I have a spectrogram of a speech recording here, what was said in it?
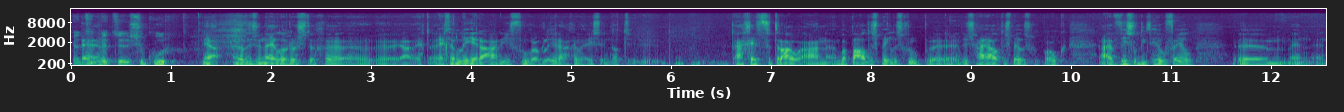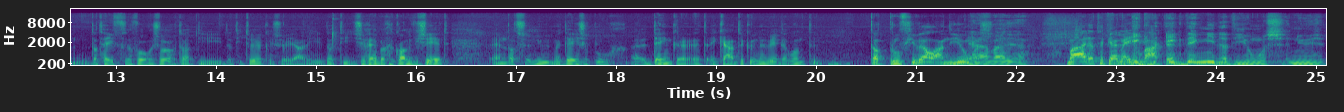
Met, En- met eh, Sukur. Ja, en dat is een hele rustige, eh, eh, ja, echt, echt een leraar. Die is vroeger ook leraar geweest. En dat, eh, hij geeft vertrouwen aan een bepaalde spelersgroep. Dus hij houdt de spelersgroep ook, hij wisselt niet heel veel. Ehm, en, en dat heeft ervoor gezorgd dat die, dat die Turkers ja, die, dat die zich hebben gekwalificeerd. En dat ze nu met deze ploeg denken het EK te kunnen winnen. Want dat proef je wel aan die jongens. Ja, maar, ja. Maar dat heb jij ik, meegemaakt, hè? ik denk niet dat die jongens nu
